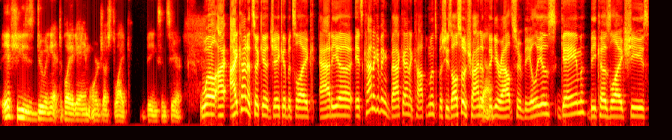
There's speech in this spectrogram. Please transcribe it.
if she's doing it to play a game or just like being sincere. Well, I, I kind of took it, Jacob. It's like Atia, it's kind of giving backhand of compliments, but she's also trying to Yeah. figure out Servilia's game because like she's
